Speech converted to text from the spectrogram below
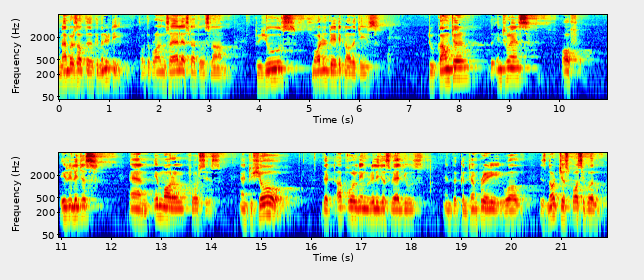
members of the community of the Prophet Islam to use modern day technologies to counter the influence of irreligious and immoral forces and to show that upholding religious values in the contemporary world is not just possible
